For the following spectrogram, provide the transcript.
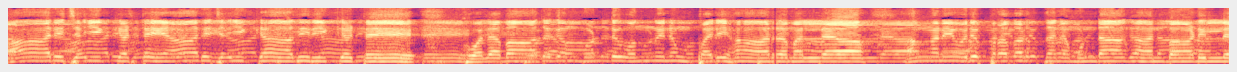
ആര് ജയിക്കട്ടെ ആര് ജയിക്കാതിരിക്കട്ടെ. കൊലപാതകം കൊണ്ട് ഒന്നിനും പരിഹാരമല്ല. അങ്ങനെ ഒരു പ്രവർത്തനം ഉണ്ടാകാൻ പാടില്ല.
